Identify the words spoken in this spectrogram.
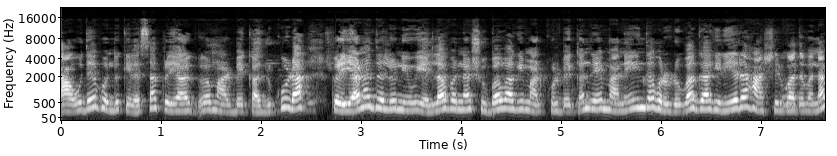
ಯಾವುದೇ ಒಂದು ಕೆಲಸ ಪ್ರಯಾಣ ಮಾಡಬೇಕಾದ್ರೂ ಕೂಡ ಪ್ರಯಾಣದಲ್ಲೂ ನೀವು ಎಲ್ಲವನ್ನ ಶುಭವಾಗಿ ಮಾಡ್ಕೊಳ್ಬೇಕಂದ್ರೆ ಮನೆಯಿಂದ ಹೊರಡುವಾಗ ಹಿರಿಯರ ಆಶೀರ್ವಾದವನ್ನ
